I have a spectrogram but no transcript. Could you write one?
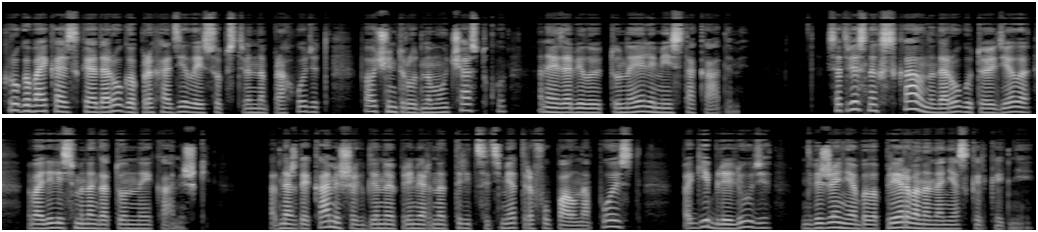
Кругобайкальская дорога проходила и, собственно, проходит по очень трудному участку, она изобилует туннелями и стакадами. С отвесных скал на дорогу то и дело валились многотонные камешки. Однажды камешек длиной примерно 30 метров упал на поезд, погибли люди, движение было прервано на несколько дней.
